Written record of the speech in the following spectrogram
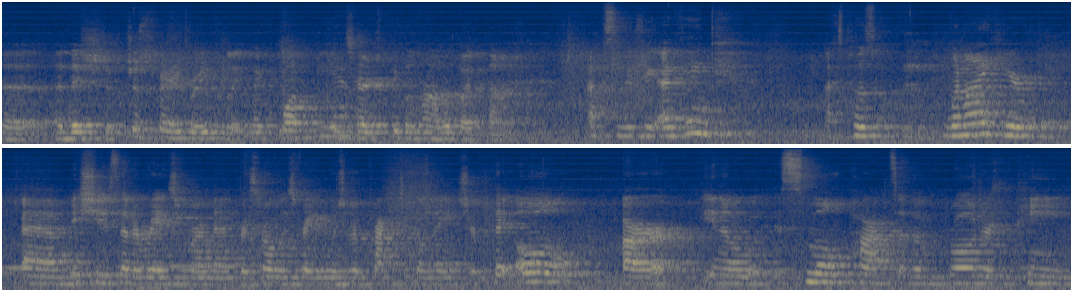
uh, initiative, just very briefly, like what Yeah. concerns people have about that? Absolutely. I think, I suppose, when I hear um, issues that are raised from our members, they're always very much of a practical nature, but they all are, you know, small parts of a broader theme,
